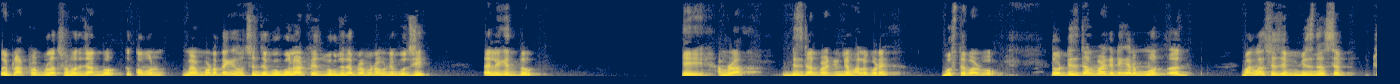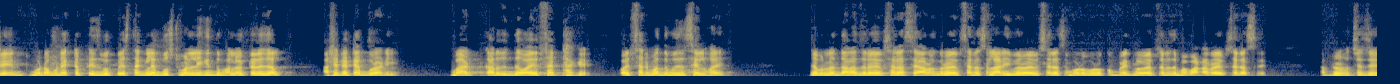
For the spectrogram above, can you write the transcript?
ওই প্ল্যাটফর্মগুলো সম্বন্ধে জানব। তো কমন মোটা থেকে হচ্ছে যে গুগল আর ফেসবুক যদি আমরা মোটামুটি বুঝি, তাহলে কিন্তু কি, আমরা ডিজিটাল মার্কেটিংটা ভালো করে বুঝতে পারব। তো ডিজিটাল মার্কেটিং এর বাংলাদেশে যে বিজনেসের ট্রেন্ড মোটামুটি একটা ফেসবুক পেজ থাকলে বুস্ট মারলে কিন্তু ভালো একটা রেজাল্ট আর সেটা টেম্পোরারি বাট কারও যদি ওয়েবসাইট থাকে ওয়েবসাইটের মাধ্যমে যদি সেল হয়, যেমন দারাজের ওয়েবসাইট আছে আরঙ্গের ওয়েবসাইট আছে, লারিবের ওয়েবসাইট আছে, বড় বড় কোম্পানিগুলোর ওয়েবসাইট আছে বা বাটার ওয়েবসাইট আছে, আপনার হচ্ছে যে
